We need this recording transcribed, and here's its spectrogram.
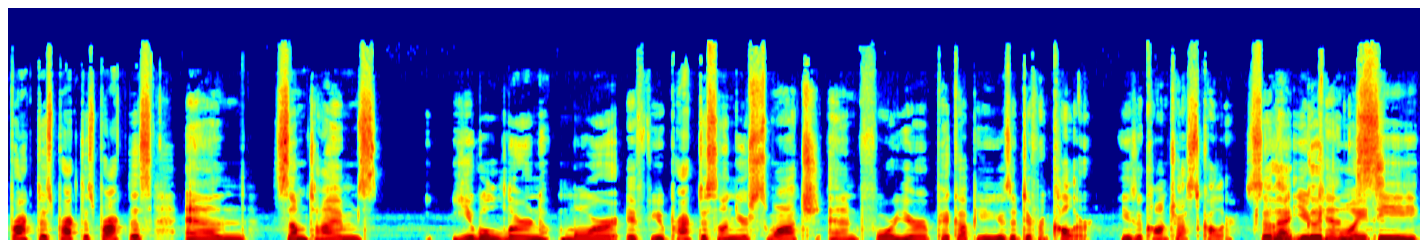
practice, practice, practice. And sometimes you will learn more if you practice on your swatch and for your pickup you use a different color use a contrast color so oh, that you can point. see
